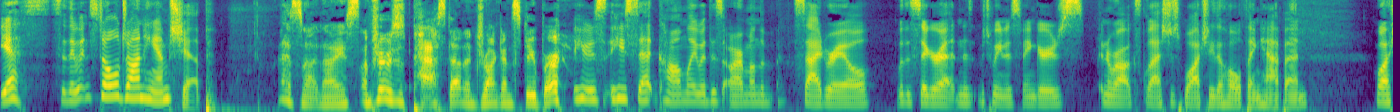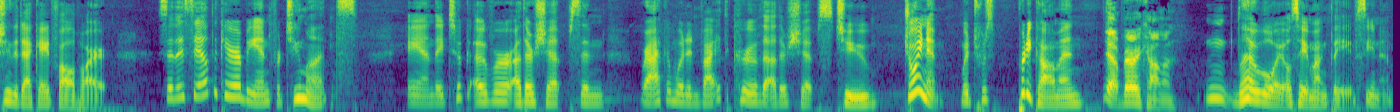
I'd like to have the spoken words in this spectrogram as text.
Yes. So they went and stole John Ham's ship. That's not nice. I'm sure he was just passed out in a drunken stupor. He was he sat calmly with his arm on the side rail with a cigarette in his, between his fingers in a rocks glass, just watching the whole thing happen, watching the decade fall apart. So they sailed the Caribbean for two months, and they took over other ships. And Rackham would invite the crew of the other ships to join him, which was pretty common. Yeah, very common. Mm, Low loyalty among thieves, you know.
